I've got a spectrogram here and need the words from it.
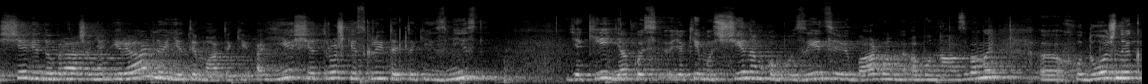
ще відображення і реальної є тематики, а є ще трошки скритий такий зміст, який якось якимось чином, композицією, барвами або назвами художник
